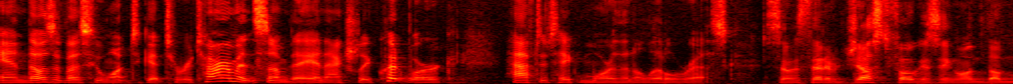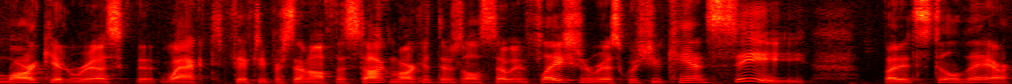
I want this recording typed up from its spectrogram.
And those of us who want to get to retirement someday and actually quit work have to take more than a little risk. So instead of just focusing on the market risk that whacked 50% off the stock market, there's also inflation risk, which you can't see, but it's still there.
